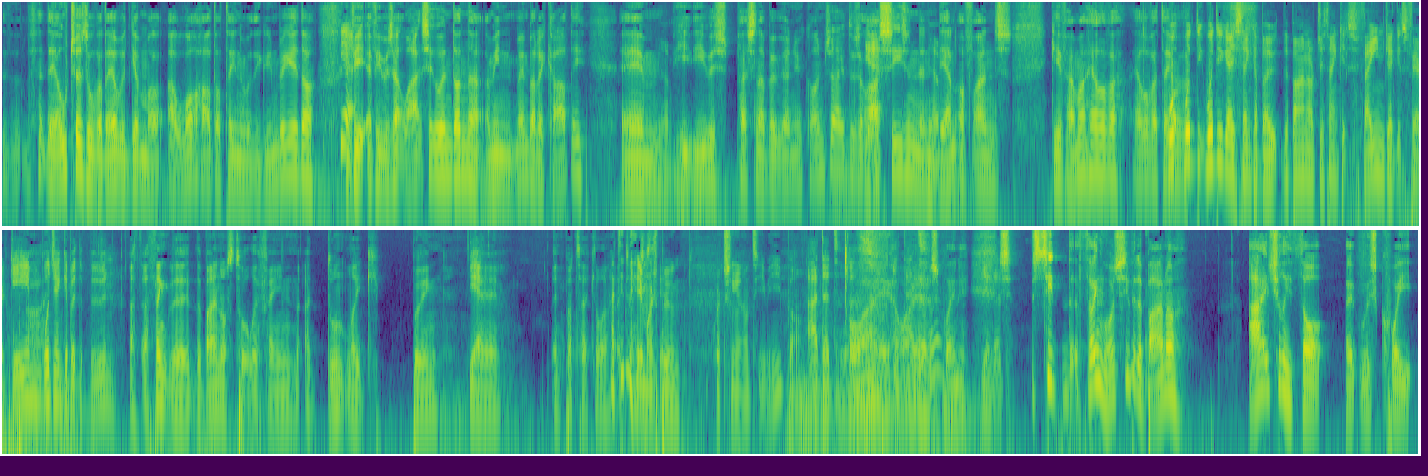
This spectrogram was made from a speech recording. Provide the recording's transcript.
the, the ultras over there would give him a, a lot harder time than what the Green Brigade are. Yeah. If he if he was at Lazio and done that, I mean, remember Icardi? Um, He he was pissing about a new contract. Was it Yeah. last season? And Yep. the Inter fans gave him a hell of a hell of a time. what, of what, do, what do you guys think about the banner? Do you think it's fine? Do you think it's fair game? what do you think about the booing? I, th- I think the, the banner's totally fine. I don't like booing. Yeah. uh, in particular. I didn't hear much hate- booing watching it on TV, but I did. Oh, aye, You oh, aye, did. there was plenty. Yeah, did. See, the thing was, see with the banner, I actually thought it was quite.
